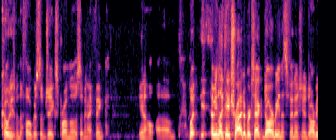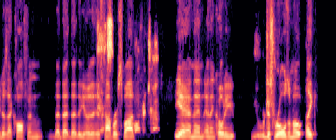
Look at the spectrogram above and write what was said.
Cody's been the focus of Jake's promos. I mean, I think, you know, um, but I mean, like they tried to protect Darby in this finish. You know, Darby does that coffin, that that, that you know his Yes. top rope spot. Coffin drop. Yeah, and then and then Cody just rolls him out. Like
